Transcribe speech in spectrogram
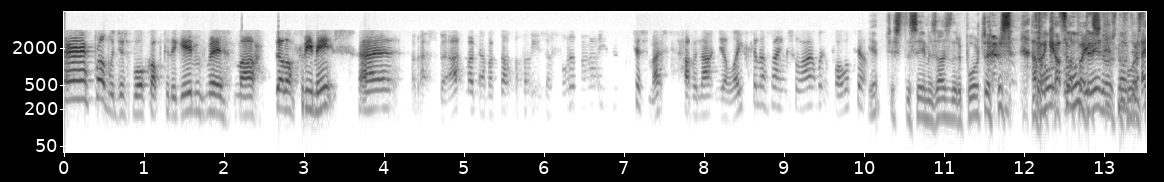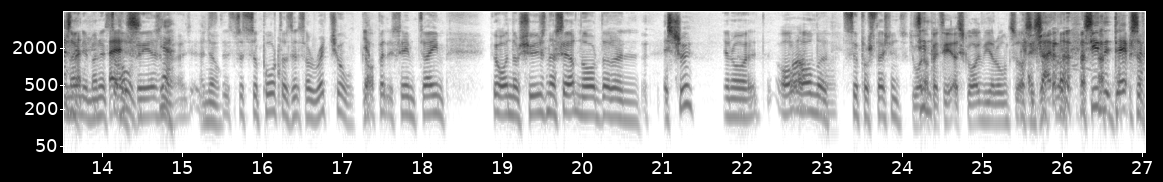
Uh, probably just walk up to the game with my other three mates. Uh, that's about it. Maybe have a couple of things of Just missed having that in your life, kind of thing. So I'm looking forward to it. Yep, just the same as us, the reporters. have a, couple of day, It's not just 90 minutes. It's a whole day, isn't yeah, it? I know. It's the supporters. It's a ritual. Get yep. up at the same time, put on their shoes in a certain order, and it's true. You know, all, all the superstitions. Do you want a potato scone with your own sauce? Exactly. Seeing the depths of,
